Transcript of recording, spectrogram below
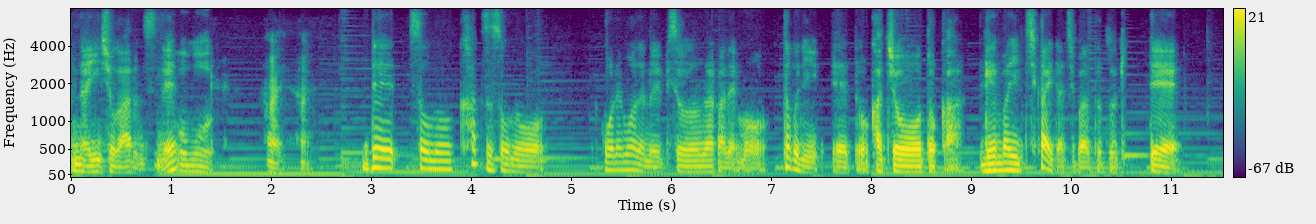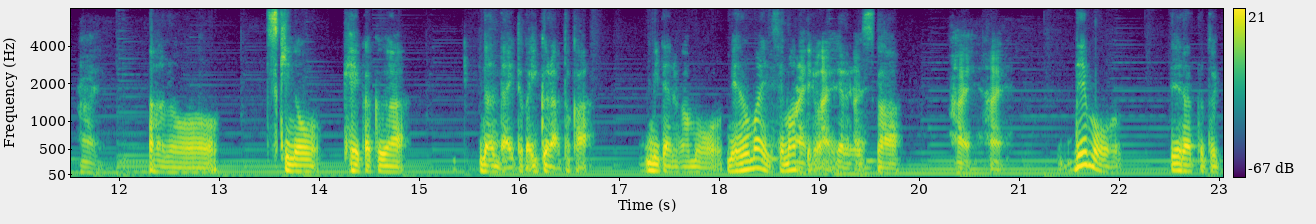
な印象があるんですね。思う。はい、はい。でそのかつそのこれまでのエピソードの中でも特に、えー、と課長とか現場に近い立場だった時ってはい。あの月の計画が何台とかいくらとかみたいなのがもう目の前に迫ってるわけじゃないですか。はい、はい。でもってなった時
